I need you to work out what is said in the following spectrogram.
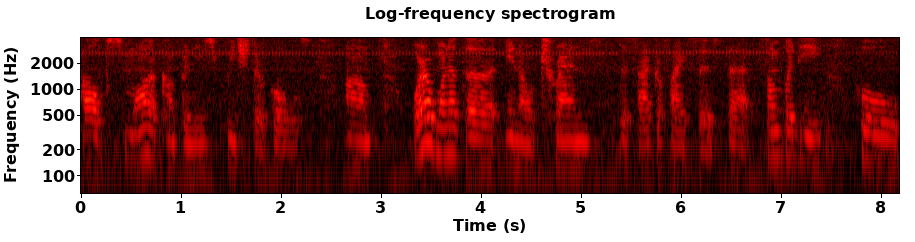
help smaller companies reach their goals. Um, what are one of the you know trends, the sacrifices that somebody who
